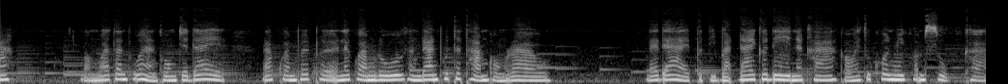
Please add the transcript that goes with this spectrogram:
ะ หวังว่าท่านผู้อ่านคงจะได้รับความเพลิดเพลินและความรู้ทางด้านพุทธธรรมของเรา และได้ปฏิบัติได้ก็ดีนะคะ ขอให้ทุกคนมีความสุขค่ะ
